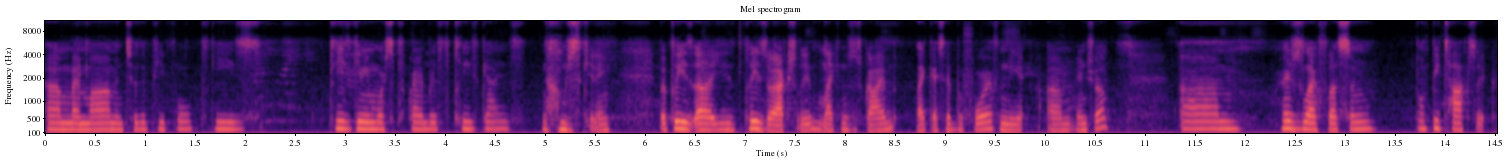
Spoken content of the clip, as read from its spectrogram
um, my mom and to the people please please give me more subscribers please guys no i'm just kidding but please uh you please do actually like and subscribe like i said before from the um intro um here's a life lesson don't be toxic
